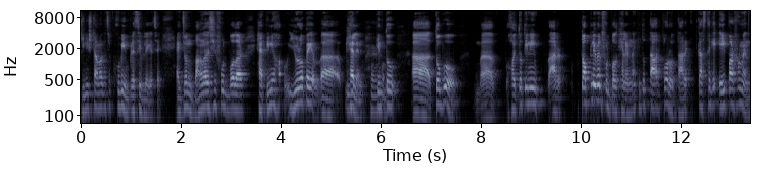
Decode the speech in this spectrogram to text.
জিনিসটা আমার কাছে খুবই ইমপ্রেসিভ লেগেছে। একজন বাংলাদেশি ফুটবলার হ্যাঁ তিনি ইউরোপে খেলেন। হ্যাঁ, কিন্তু তবুও হয়তো তিনি আর টপ লেভেল ফুটবল খেলেন না কিন্তু তারপরও তার কাছ থেকে এই পারফরমেন্স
